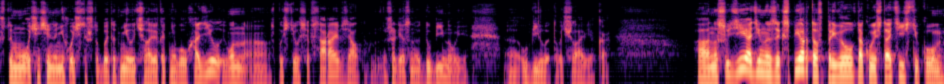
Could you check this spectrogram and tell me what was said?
что ему очень сильно не хочется, чтобы этот милый человек от него уходил, и он э, спустился в сарай, взял там, железную дубину и э, убил этого человека. А на суде один из экспертов привел такую статистику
